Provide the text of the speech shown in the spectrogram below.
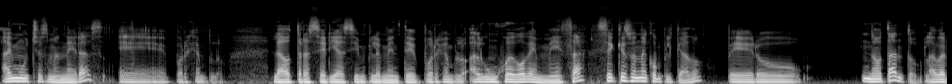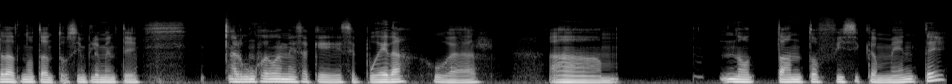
hay muchas maneras. Eh, por ejemplo, la otra sería simplemente, por ejemplo, algún juego de mesa. Sé que suena complicado, pero no tanto, la verdad, no tanto. Simplemente algún juego de mesa que se pueda jugar no tanto físicamente.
